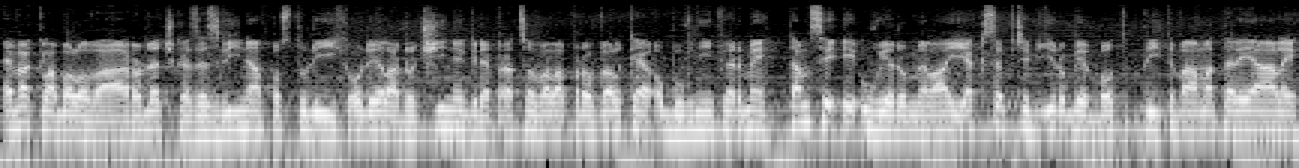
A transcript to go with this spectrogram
Eva Klabalová, rodačka ze Zlína, po studiích odjela do Číny, kde pracovala pro velké obuvní firmy. Tam si i uvědomila, jak se při výrobě bot plítvá materiály.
